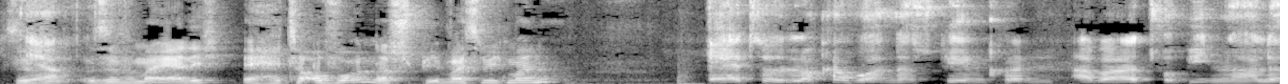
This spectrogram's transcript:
sind, Ja. wir, sind wir mal ehrlich, er hätte auch woanders spielen. Weißt du, wie ich meine? Er hätte locker woanders spielen können, aber Turbinenhalle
